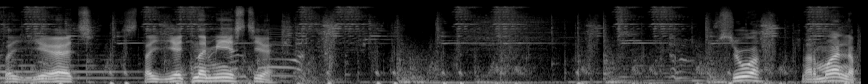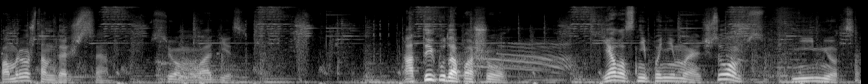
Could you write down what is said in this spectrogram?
Стоять, стоять на месте. Все, нормально, помрешь там дальше сам. Все, молодец. А ты куда пошел? Я вас не понимаю. Что вам не имется?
